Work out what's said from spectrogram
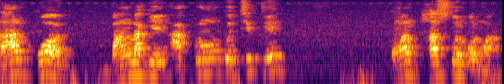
তারপর বাংলাকে আক্রমণ করছে কে? তোমার ভাস্কর বর্মা।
